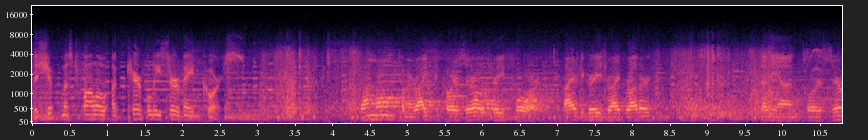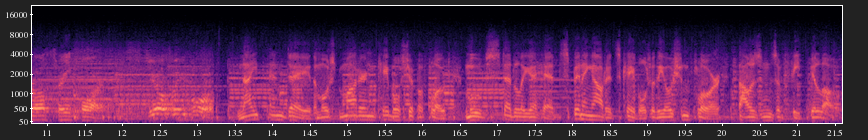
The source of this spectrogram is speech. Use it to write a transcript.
The ship must follow a carefully surveyed course. One moment, coming right to course 034. Five degrees right rudder. Steady on course 034. 034. Night and day, the most modern cable ship afloat moves steadily ahead, spinning out its cable to the ocean floor thousands of feet below.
